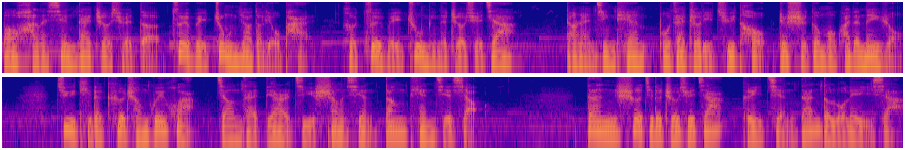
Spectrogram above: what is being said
包含了现代哲学的最为重要的流派和最为著名的哲学家。当然，今天不在这里剧透这十个模块的内容，具体的课程规划将在第二季上线当天揭晓。但涉及的哲学家可以简单的罗列一下，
